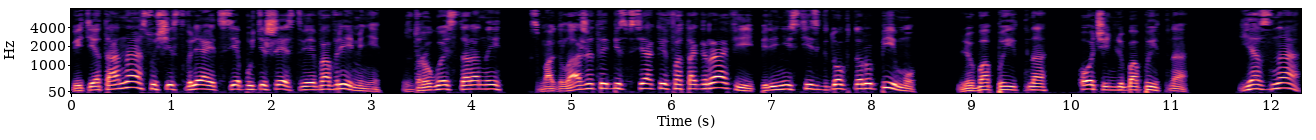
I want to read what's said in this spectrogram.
Ведь это она осуществляет все путешествия во времени. С другой стороны, смогла же ты без всякой фотографии перенестись к доктору Пиму? Любопытно, очень любопытно. Я знаю...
